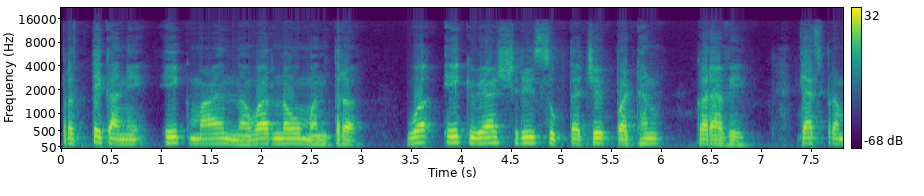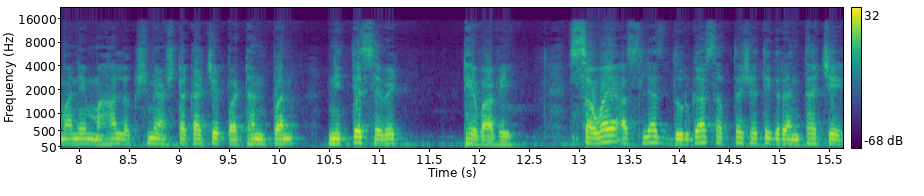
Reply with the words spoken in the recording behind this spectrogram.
प्रत्येकाने एक माळ नवारनव मंत्र व एक वेळा श्री सुक्ताचे पठन करावे. त्याचप्रमाणे महालक्ष्मी अष्टकाचे पठन पण नित्यसेवेत ठेवावे. सवय असल्यास दुर्गा सप्तशती ग्रंथाचे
